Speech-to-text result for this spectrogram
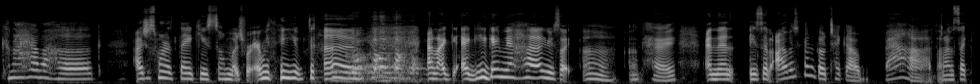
"Can I have a hug? I just want to thank you so much for everything you've done." and I, I- he gave me a hug. He was like, uh, "Okay." And then he said, "I was going to go take a bath," and I was like,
